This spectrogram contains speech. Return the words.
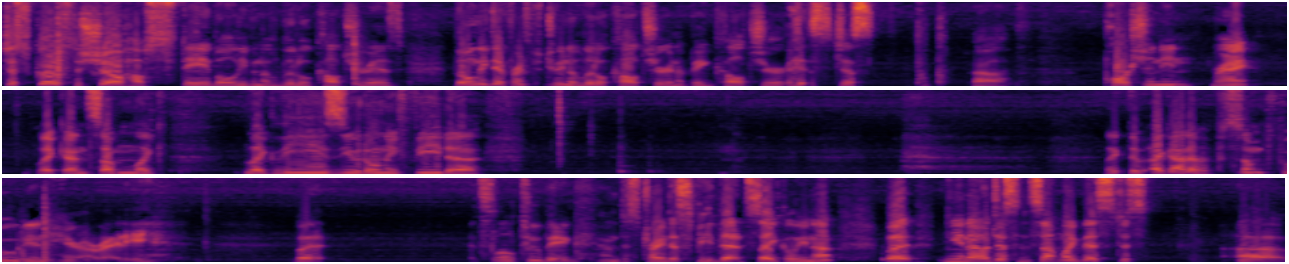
just goes to show how stable even a little culture is. The only difference between a little culture and a big culture is just uh, portioning, right? Like on something like like these, you would only feed a Like the, I got a, some food in here already, but it's a little too big. I'm just trying to speed that cycling up. But you know, just in something like this, just uh,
